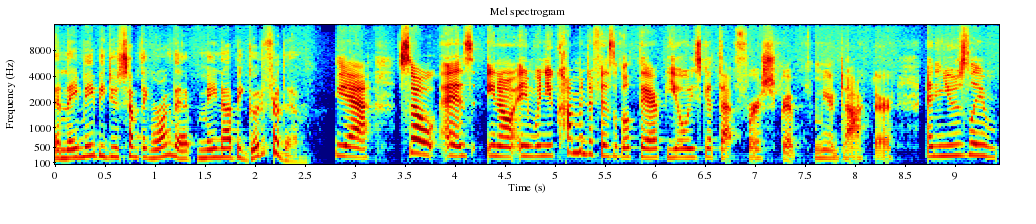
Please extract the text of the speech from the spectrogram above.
and they maybe do something wrong that may not be good for them. Yeah. So, as you know, and when you come into physical therapy, you always get that first script from your doctor. And usually,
